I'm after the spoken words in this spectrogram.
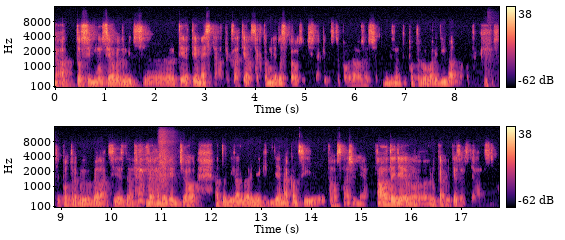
a to si musia uvedomiť uh, tie, tie mesta. Tak zatiaľ sa k tomu nedospelo, že nejaké mesto povedalo, že my sme tu potrebovali divadlo, tak ešte potrebujú veľa ciest a veľa neviem čoho a to divadlo je niekde na konci toho snaženia. A ono to ide o ruka v ruke so vzdelanosťou.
